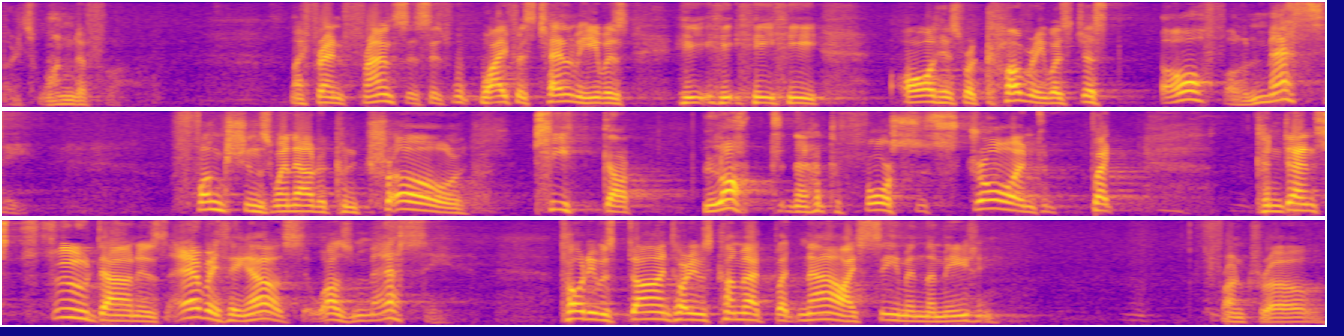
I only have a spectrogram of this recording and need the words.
but it's wonderful. My friend Francis, his wife was telling me he was, he, he, he, he, all his recovery was just awful, messy. Functions went out of control. Teeth got locked and they had to force a straw into put condensed food down his everything else. It was messy. Thought he was dying, thought he was coming back, but now I see him in the meeting. Front row,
